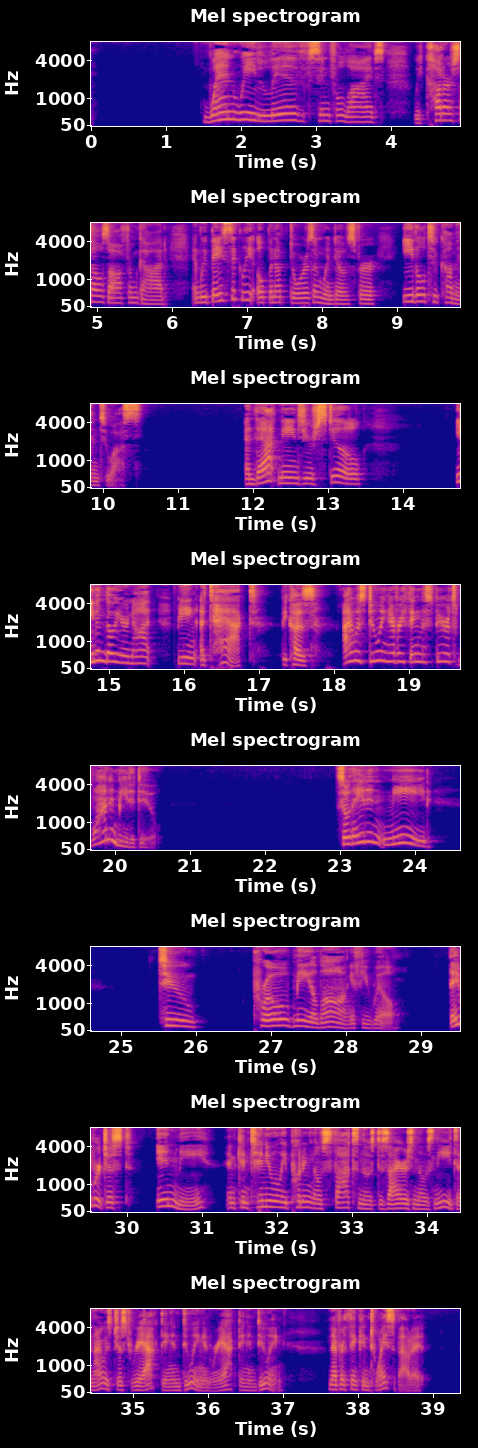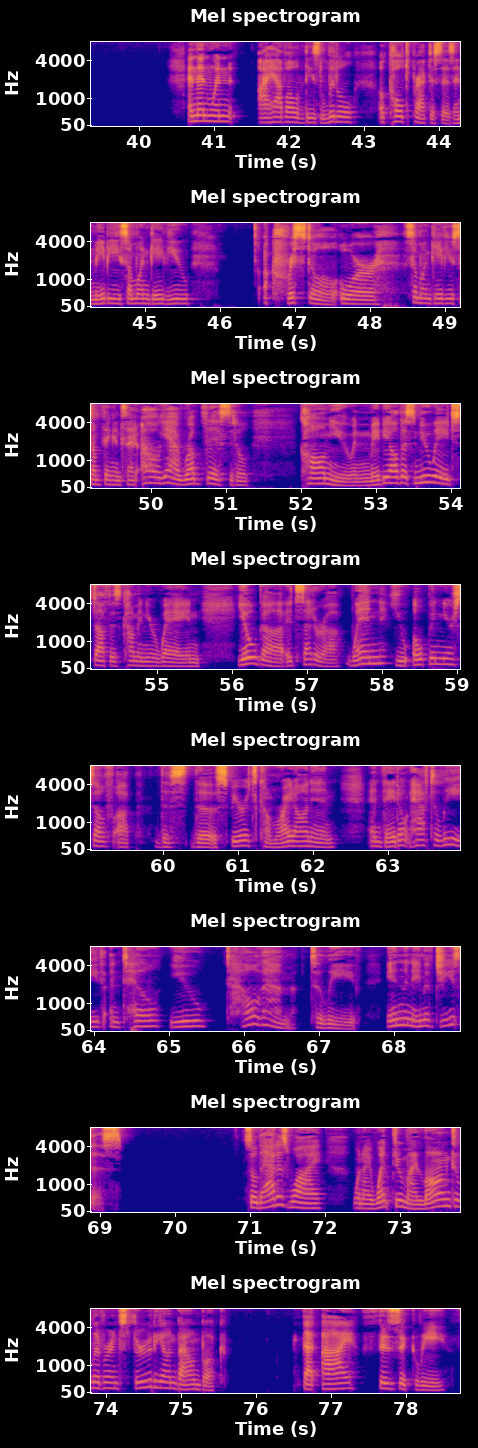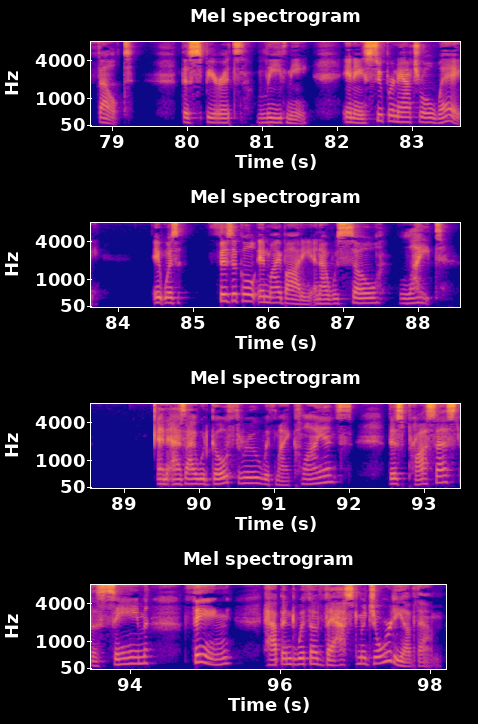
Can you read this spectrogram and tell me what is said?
When we live sinful lives, we cut ourselves off from God and we basically open up doors and windows for evil to come into us. And that means you're still, even though you're not being attacked, because I was doing everything the spirits wanted me to do. So they didn't need to probe me along, if you will. They were just in me and continually putting those thoughts and those desires and those needs. And I was just reacting and doing and reacting and doing, never thinking twice about it. And then when I have all of these little occult practices, and maybe someone gave you a crystal or someone gave you something and said, Oh, yeah, rub this, it'll calm you. And maybe all this new age stuff is coming your way. And yoga, etc. When you open yourself up, this, the spirits come right on in and they don't have to leave until you tell them to leave in the name of Jesus. So that is why when I went through my long deliverance through the Unbound book, that I physically felt the spirits leave me in a supernatural way. It was physical in my body, and I was so light. And as I would go through with my clients, this process, the same thing happened with a vast majority of them.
